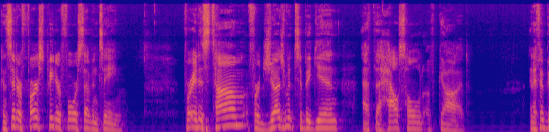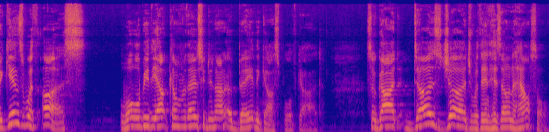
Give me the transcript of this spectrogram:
Consider 1 Peter 4:17. For it is time for judgment to begin at the household of God. And if it begins with us, what will be the outcome for those who do not obey the gospel of God? So God does judge within his own household.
